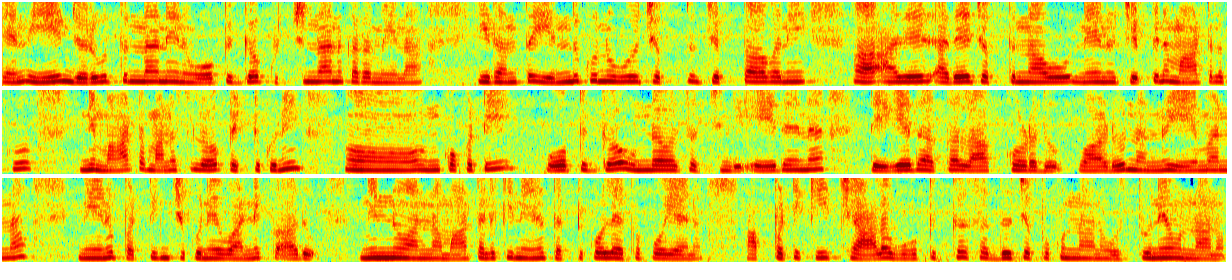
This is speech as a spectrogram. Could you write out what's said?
ఏం జరుగుతున్నా నేను ఓపిగ్గా కూర్చున్నాను కదా మీనా. ఇదంతా ఎందుకు నువ్వు చెప్తూ చెప్పావని అదే అదే చెప్తున్నావు. నేను చెప్పిన మాటలకు నీ మాట మనసులో పెట్టుకుని ఇంకొకటి ఓపిగ్గా ఉండవలసి వచ్చింది ఏదైనా తెగేదాకా లాక్కూడదు. వాడు నన్ను ఏమన్నా నేను పట్టించుకునేవాడిని కాదు. నిన్ను అన్న మాటలకి నేను తట్టుకోలేకపోయాను. అప్పటికి చాలా ఓపిగ్గా సర్దు చెప్పుకున్నాను. వస్తూనే ఉన్నాను.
